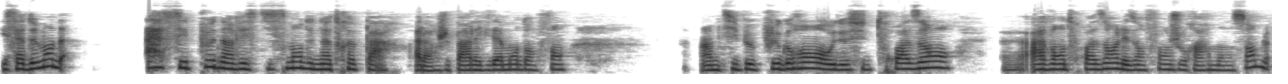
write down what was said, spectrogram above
Et ça demande assez peu d'investissement de notre part. Alors, je parle évidemment d'enfants un petit peu plus grands, au-dessus de 3 ans. Euh, avant 3 ans, les enfants jouent rarement ensemble.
